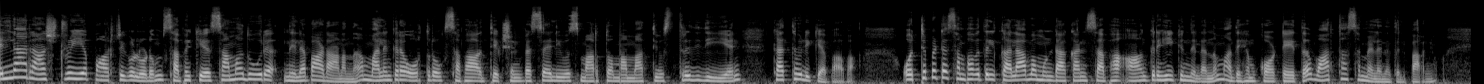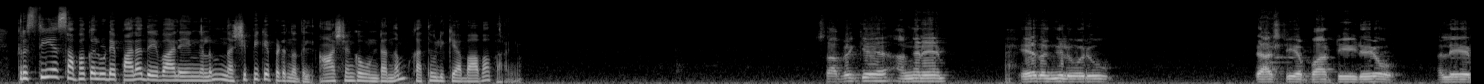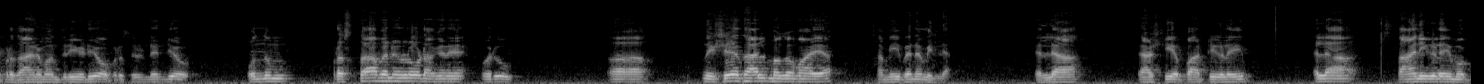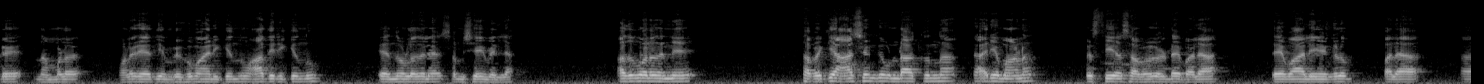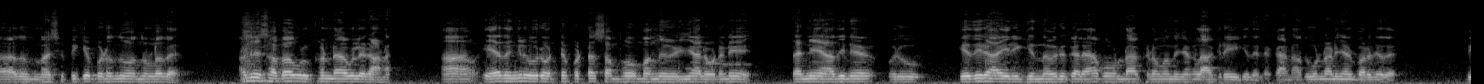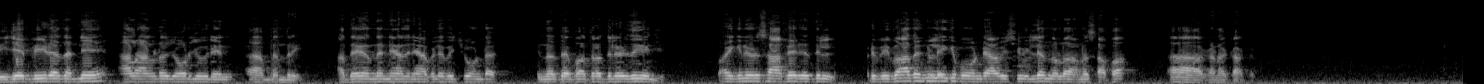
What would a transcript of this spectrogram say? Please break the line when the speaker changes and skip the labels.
എല്ലാ രാഷ്ട്രീയ പാർട്ടികളോടും സഭയ്ക്ക് സമദൂര നിലപാടാണെന്ന് മലങ്കര ഓർത്തഡോക്സ് സഭ അധ്യക്ഷൻ ബെസേലിയൂസ് മാർത്തോമ മാത്യൂസ് ത്രിതിദീയൻ കത്തോലിക്ക ബാവ ഒറ്റപ്പെട്ട സംഭവത്തിൽ കലാപമുണ്ടാക്കാൻ സഭ ആഗ്രഹിക്കുന്നില്ലെന്നും അദ്ദേഹം കോട്ടയത്ത് വാർത്താസമ്മേളനത്തിൽ പറഞ്ഞു. ക്രിസ്തീയ സഭകളുടെ പല ദേവാലയങ്ങളും നശിപ്പിക്കപ്പെടുന്നതിൽ ആശങ്ക ഉണ്ടെന്നും കത്തോലിക്ക ബാവ പറഞ്ഞു.
സഭയ്ക്ക് അങ്ങനെ ഏതെങ്കിലും ഒരു രാഷ്ട്രീയ പാർട്ടിയുടെയോ അല്ലെ പ്രധാനമന്ത്രിയുടെയോ പ്രസിഡന്റിന്റെയോ ഒന്നും പ്രസ്താവനകളോട് അങ്ങനെ ഒരു നിഷേധാത്മകമായ സമീപനമില്ല. എല്ലാ രാഷ്ട്രീയ പാർട്ടികളെയും എല്ലാ സ്ഥാനികളെയും ഒക്കെ നമ്മൾ വളരെയധികം ബഹുമാനിക്കുന്നു ആദരിക്കുന്നു എന്നുള്ളതിന് സംശയമില്ല. അതുപോലെ തന്നെ സഭയ്ക്ക് ആശങ്ക ഉണ്ടാക്കുന്ന കാര്യമാണ് ക്രിസ്തീയ സഭകളുടെ പല ദേവാലയങ്ങളും പല അതും നശിപ്പിക്കപ്പെടുന്നു എന്നുള്ളത് അത് സഭ ഉത്കണ്ഠാകുലരാണ്. ആ ഏതെങ്കിലും ഒരു ഒറ്റപ്പെട്ട സംഭവം വന്നു കഴിഞ്ഞാൽ ഉടനെ തന്നെ അതിന് ഒരു എതിരായിരിക്കുന്ന ഒരു കലാപം ഉണ്ടാക്കണമെന്ന് ഞങ്ങൾ ആഗ്രഹിക്കുന്നില്ല. കാരണം അതുകൊണ്ടാണ് ഞാൻ പറഞ്ഞത്. ബി ജെ പിയുടെ തന്നെ ആളാണല്ലോ ജോർജ് കുര്യൻ മന്ത്രി. അദ്ദേഹം തന്നെ അതിനെ അപലപിച്ചുകൊണ്ട് ഇന്നത്തെ പത്രത്തിൽ എഴുതുകയും ചെയ്തു. അപ്പം ഇങ്ങനെ ഒരു സാഹചര്യത്തിൽ ഒരു വിവാദങ്ങളിലേക്ക് പോകേണ്ട ആവശ്യമില്ലെന്നുള്ളതാണ് സഭ കണക്കാക്കുന്നത്.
